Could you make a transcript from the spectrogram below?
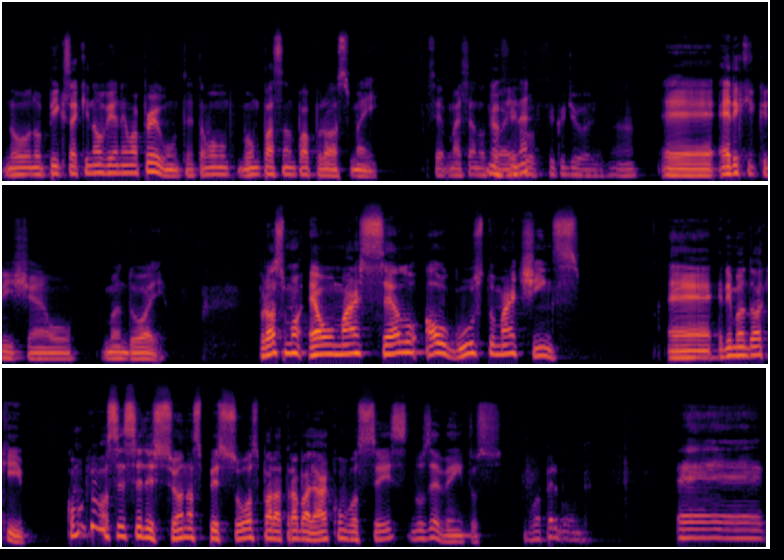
no, no Pix aqui não veio nenhuma pergunta. Então vamos, vamos passando pra próxima aí. Você, mas você anotou Eu aí, fico, né? fico de olho. Aham. É, Eric Christian o, mandou aí. Próximo é o Marcelo Augusto Martins. É, ele mandou aqui. Como que você seleciona as pessoas para trabalhar com vocês nos eventos? Boa pergunta. É,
